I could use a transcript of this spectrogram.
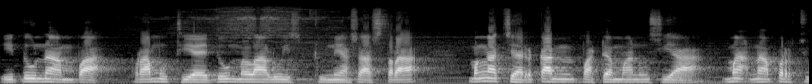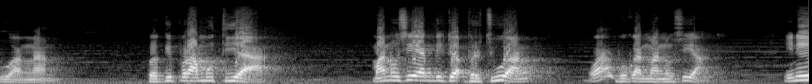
itu nampak Pramudia itu melalui dunia sastra mengajarkan pada manusia makna perjuangan. Bagi Pramudia, manusia yang tidak berjuang, wah bukan manusia. Ini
